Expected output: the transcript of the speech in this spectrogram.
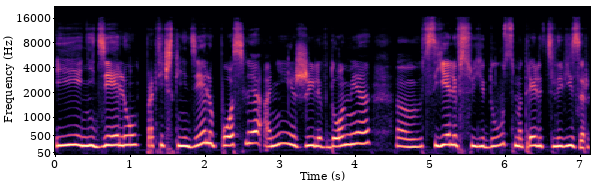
И неделю, практически неделю после они жили в доме, э, съели всю еду, смотрели телевизор.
